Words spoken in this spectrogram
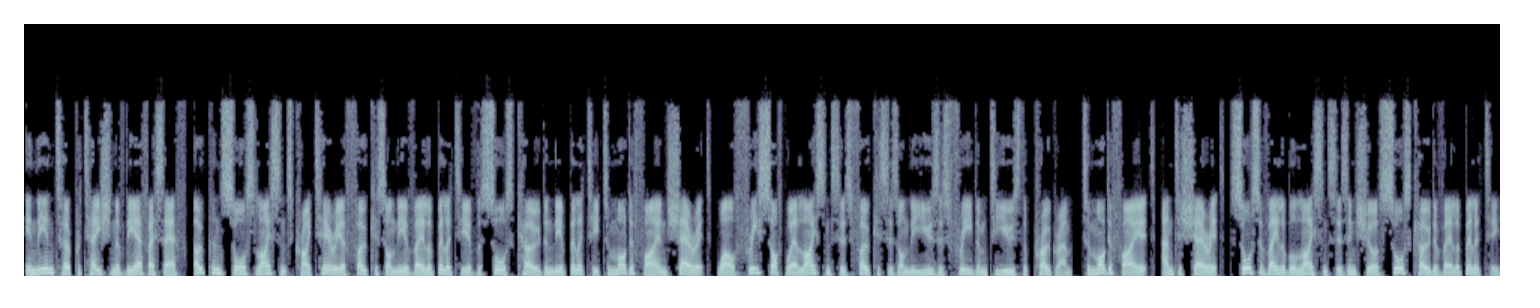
In the interpretation of the FSF, open-source license criteria focus on the availability of the source code and the ability to modify and share it, while free software licenses focuses on the user's freedom to use the program, to modify it, and to share it. Source available licenses ensure source code availability,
